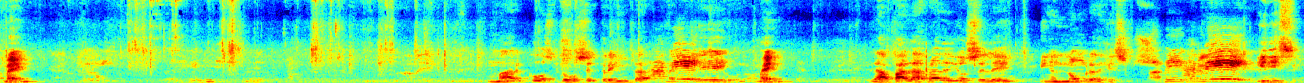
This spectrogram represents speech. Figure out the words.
Amén. Marcos 12, 30 31. Amén. La palabra de Dios se lee en el nombre de Jesús. Amén. Y dice,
